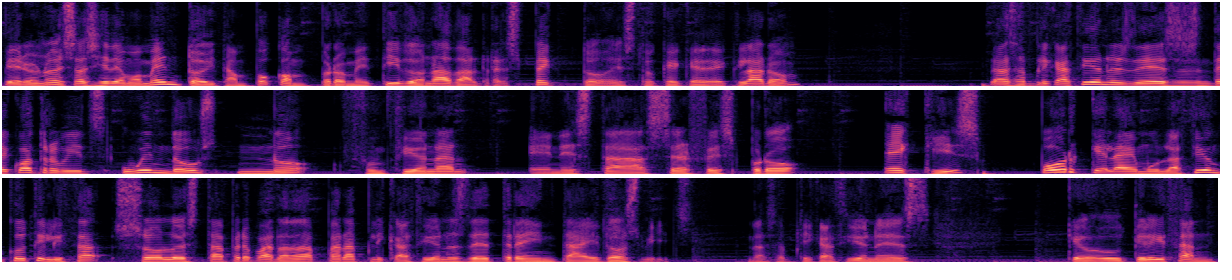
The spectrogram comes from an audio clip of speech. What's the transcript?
pero no es así de momento y tampoco han prometido nada al respecto, esto que quede claro. Las aplicaciones de 64 bits Windows no funcionan en esta Surface Pro X porque la emulación que utiliza solo está preparada para aplicaciones de 32 bits. Las aplicaciones que utilizan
